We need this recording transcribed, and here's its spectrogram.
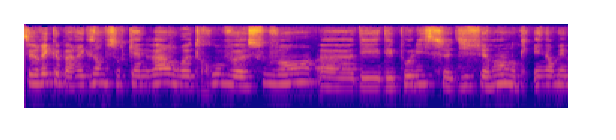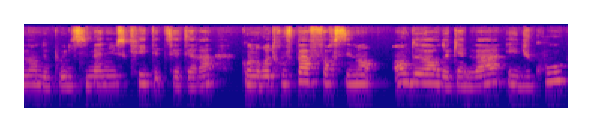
C'est vrai que par exemple sur Canva, on retrouve euh, souvent euh, des, polices différentes, donc énormément de polices manuscrites, etc., qu'on ne retrouve pas forcément en dehors de Canva. Et du coup,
